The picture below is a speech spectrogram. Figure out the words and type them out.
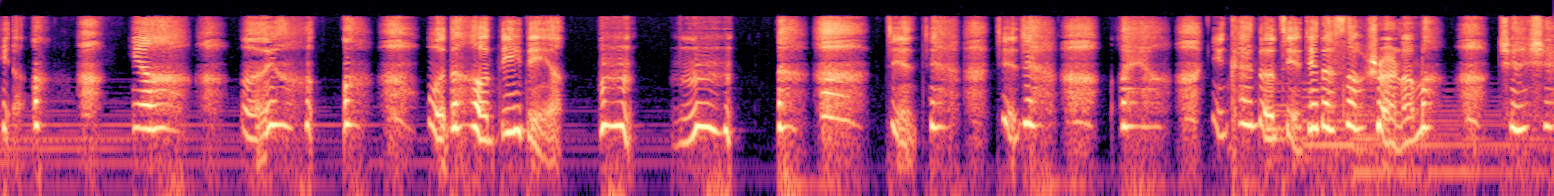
呀呀，哎呀，我的好弟弟呀，嗯嗯，姐姐姐姐，哎呀，你看到姐姐的骚水了吗？全是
